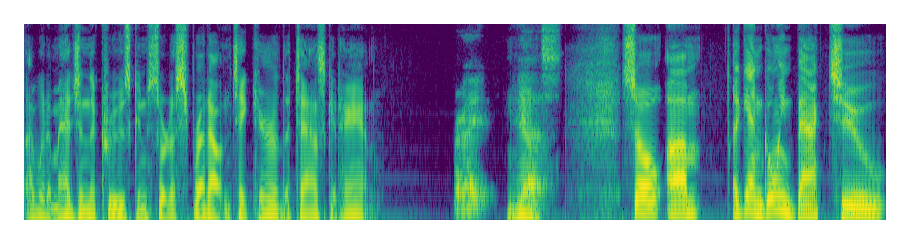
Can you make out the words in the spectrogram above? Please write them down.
I would imagine the crews can sort of spread out and take care of the task at hand. Right. Yeah. Yes. So, um, again, going back to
